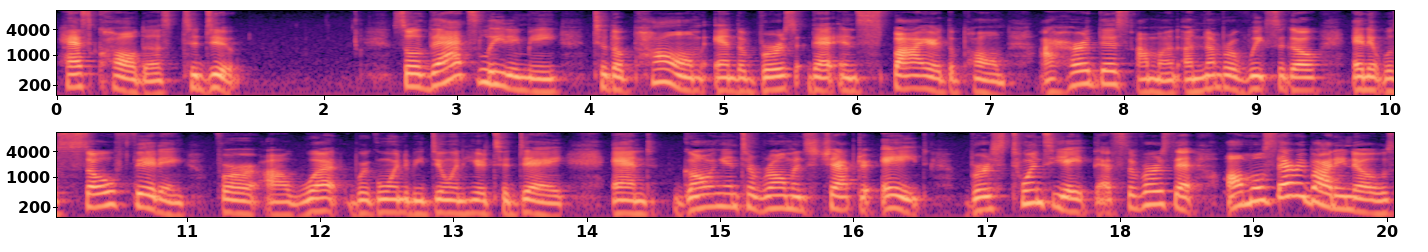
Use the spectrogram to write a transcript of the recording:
has called us to do. So that's leading me to the poem and the verse that inspired the poem. I heard this um, a, a number of weeks ago, and it was so fitting for uh, what we're going to be doing here today. And going into Romans chapter 8, verse 28, that's the verse that almost everybody knows.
